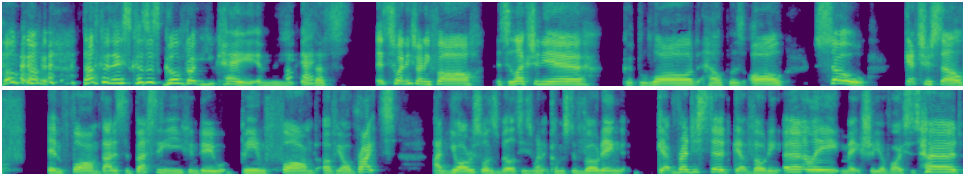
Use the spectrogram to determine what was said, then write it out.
Vote.gov. That's because it's because it's gov.uk in the Okay. that's it's 2024. It's election year. Good lord, help us all. So get yourself informed. That is the best thing you can do. Be informed of your rights and your responsibilities when it comes to voting. Get registered, get voting early, make sure your voice is heard,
